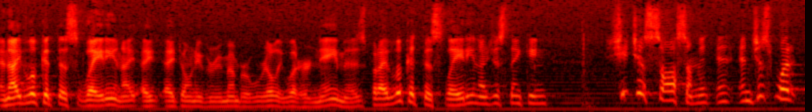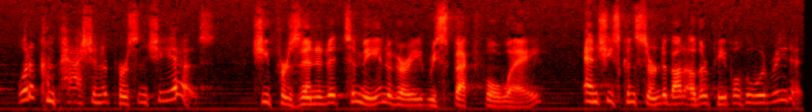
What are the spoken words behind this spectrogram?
and I look at this lady, and I, I, I don't even remember really what her name is, but I look at this lady and I'm just thinking, she just saw something, and, and just what, what a compassionate person she is. She presented it to me in a very respectful way, and she's concerned about other people who would read it.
